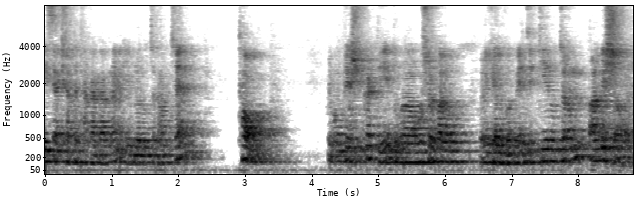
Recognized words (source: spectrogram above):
এস একসাথে থাকার কারণে এগুলোর উচ্চারণ হচ্ছে থ। এবং প্রিয় শিক্ষার্থী, তোমরা অবশ্যই ভালো করে খেয়াল করবে যে টি এর উচ্চারণ তালবেশ হয়।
